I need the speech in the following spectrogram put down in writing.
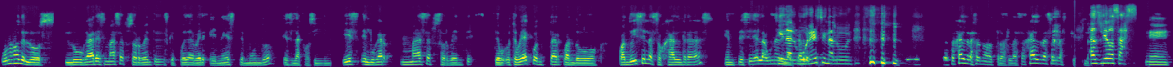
uno de los lugares más absorbentes que puede haber en este mundo es la cocina. Es el lugar más absorbente. Te, te voy a contar cuando cuando hice las hojaldras, empecé a la una sin de la albur, tarde. ¿eh? Sin albur. Las hojaldras son otros, las hojaldras son las que... Las liosas. Eh,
